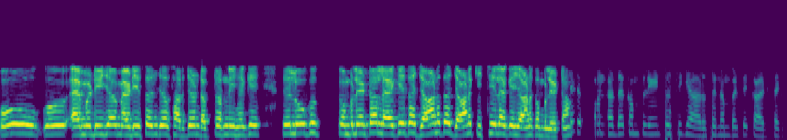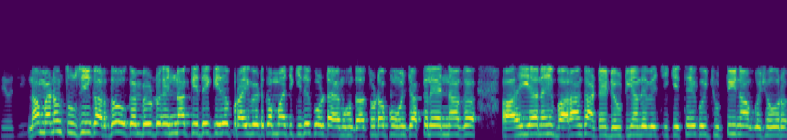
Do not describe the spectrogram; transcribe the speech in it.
ਉਹ ਐਮਡੀ ਜਾਂ ਮੈਡੀਸਨ ਜਾਂ ਸਰਜਨ ਡਾਕਟਰ ਨਹੀਂ ਹੈਗੇ। ਤੇ ਲੋਕ ਕੰਪਲੇਂਟਾਂ ਲੈ ਕੇ ਤਾਂ ਜਾਣ ਤਾਂ ਜਾਣ ਕਿੱਥੇ ਲੈ ਕੇ ਜਾਣ ਕੰਪਲੇਂਟਾਂ? ਉਹਨਾਂ ਦਾ ਕੰਪਲੇਂਟ ਤੁਸੀਂ 1100 ਨੰਬਰ ਤੇ ਕਰ ਸਕਦੇ ਹੋ ਜੀ। ਨਾ ਮੈਡਮ ਤੁਸੀਂ ਕਰ ਦਿਓ ਕੰਪਿਊਟਰ ਇੰਨਾ ਕਿਤੇ ਕਿਤੇ ਪ੍ਰਾਈਵੇਟ ਕੰਮਾਂ 'ਚ ਕਿਹਦੇ ਕੋਲ ਟਾਈਮ ਹੁੰਦਾ? ਤੁਹਾਡਾ ਫੋਨ ਚੱਕ ਲਿਆ ਇੰਨਾ ਕੁ ਆਹੀ ਆ ਨਹੀਂ 12 ਘੰਟੇ ਡਿਊਟੀਆਂ ਦੇ ਵਿੱਚ ਕਿੱਥੇ ਕੋਈ ਛੁੱਟੀ ਨਾ ਕੁਛ ਹੋਰ।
